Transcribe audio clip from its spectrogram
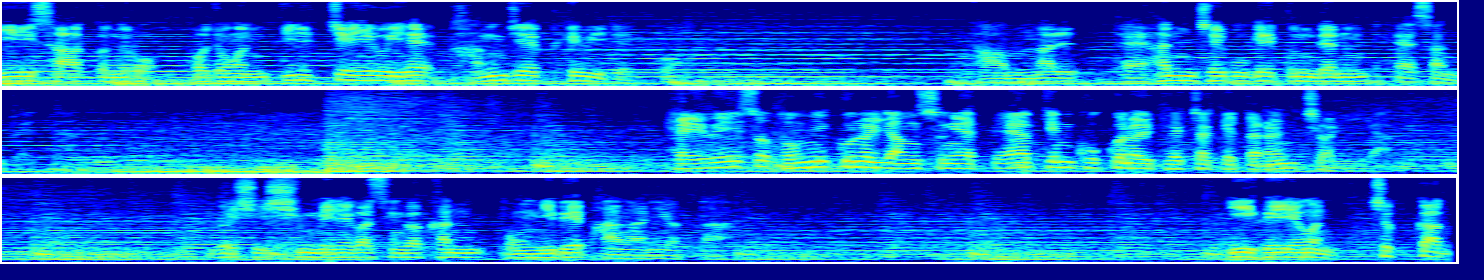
이 사건으로 고종은 일제에 의해 강제 폐위됐고 다음날 대한제국의 군대는 해산됐다. 해외에서 독립군을 양성해 빼앗긴 국권을 되찾겠다는 전략. 이것이 신민회가 생각한 독립의 방안이었다. 이회영은 즉각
